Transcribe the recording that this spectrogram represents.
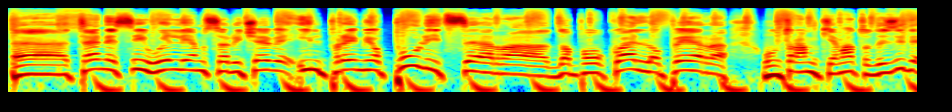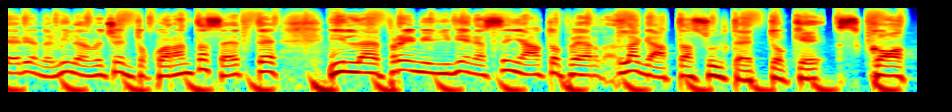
eh, Tennessee Williams riceve il premio Pulitzer. Dopo quello per un tram chiamato Desiderio nel 1947 il premio gli viene assegnato per La gatta sul tetto che scotta.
